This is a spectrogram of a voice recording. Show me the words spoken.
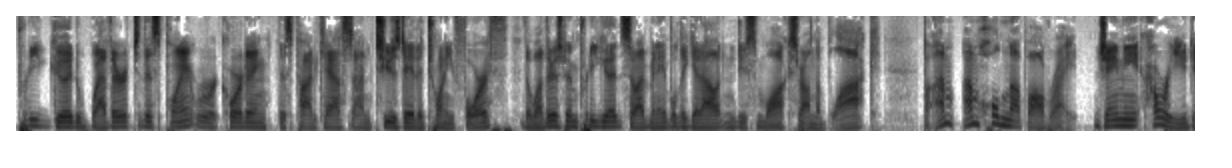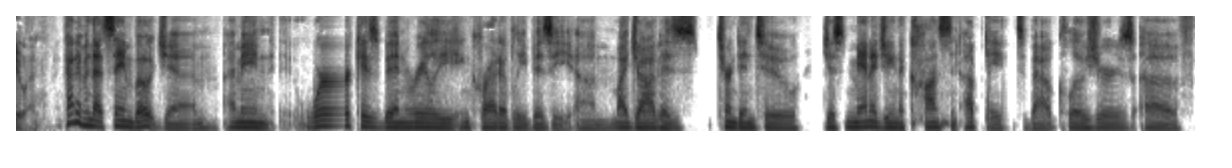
pretty good weather to this point, we're recording this podcast on Tuesday, the 24th. The weather's been pretty good, so I've been able to get out and do some walks around the block. But I'm I'm holding up all right. Jamie, how are you doing? Kind of in that same boat, Jim. I mean, work has been really incredibly busy. Um, my job has turned into just managing the constant updates about closures of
